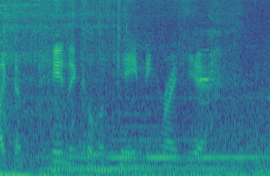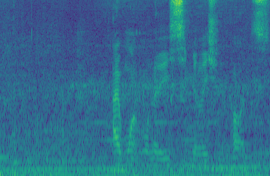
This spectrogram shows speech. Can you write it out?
Like the pinnacle of gaming right here. I want one of these simulation pods.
